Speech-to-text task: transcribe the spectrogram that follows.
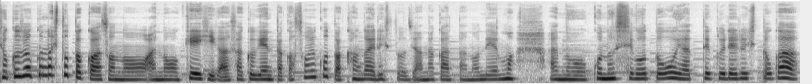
直属の人とかはそのあの経費が削減とかそういうことは考える人じゃなかったので、まあ、あのこの仕事をやってくれる人が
